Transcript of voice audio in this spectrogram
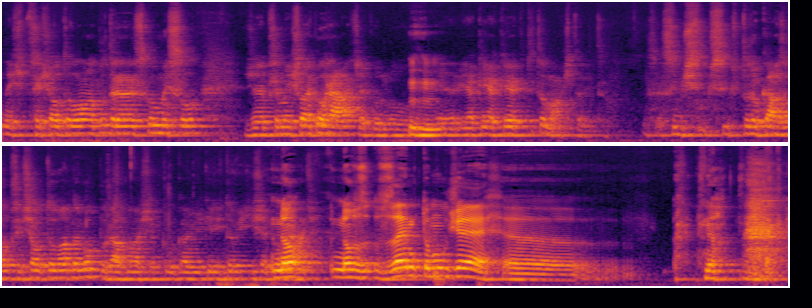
než přešel to na tu trenerskou mysl, že přemýšlel jako hráč, jako dlouho. Mm-hmm. Jak, jak, jak ty to máš tady? Jsi už, už, už to dokázal přešaltovat, nebo pořád máš jako okamžik, když to vidíš jako no, hráč? No, vzhledem k tomu, že uh, no, tak,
